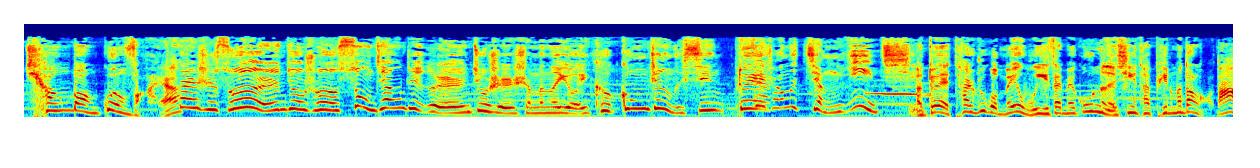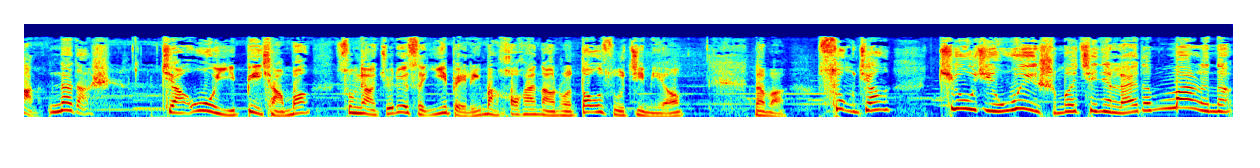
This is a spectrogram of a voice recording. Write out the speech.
枪棒棍法呀。但是所有人就说了，宋江这个人就是什么呢？有一颗公正的心，对呀非常的讲义气。啊，对他如果没武艺，再没公正的心，他凭什么当老大呢？那倒是，将武艺比枪棒，宋江绝对是一百零八好汉当中倒数几名。那么，宋江究竟为什么渐渐来的慢了呢？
